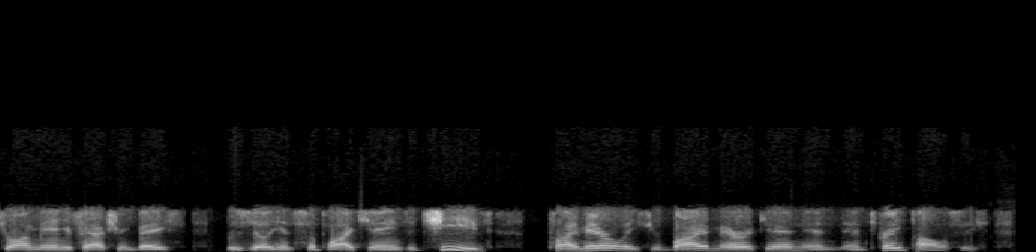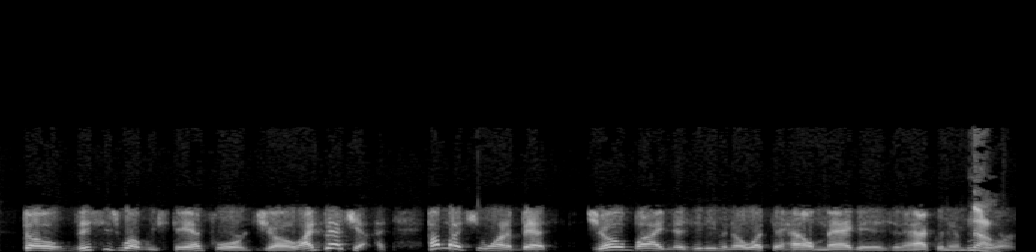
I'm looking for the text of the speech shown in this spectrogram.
strong manufacturing base, resilient supply chains achieved primarily through Buy American and, and trade policies. So this is what we stand for, Joe. I bet you. How much you want to bet Joe Biden doesn't even know what the hell MAGA is an acronym No, for?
